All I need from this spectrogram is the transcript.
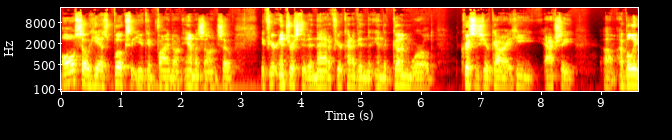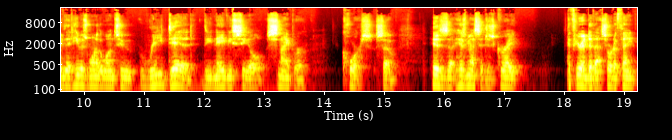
Also, he has books that you can find on Amazon. So, if you're interested in that, if you're kind of in the in the gun world, Chris is your guy. He actually, um, I believe that he was one of the ones who redid the Navy SEAL sniper course. So, his uh, his message is great if you're into that sort of thing.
